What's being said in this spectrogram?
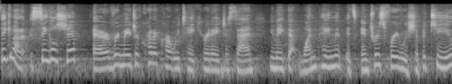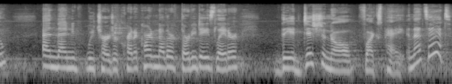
Think about it, single ship, every major credit card we take here at HSN, you make that one payment, it's interest free, we ship it to you, and then we charge your credit card another 30 days later, the additional flex pay, and that's it.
